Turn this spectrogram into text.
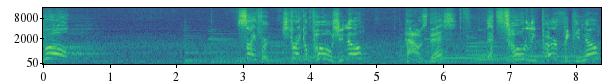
Whoa! Seifer, strike a pose, you know? How's this? That's totally perfect, you know?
